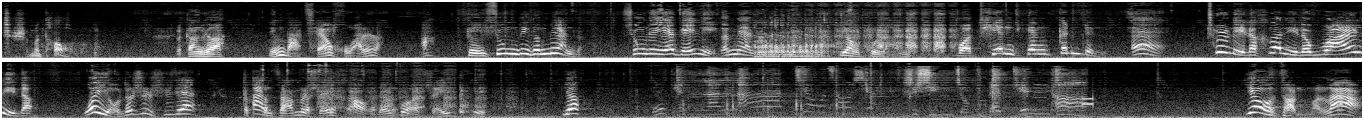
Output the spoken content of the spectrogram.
这什么套路？刚哥，您把钱还了啊，给兄弟个面子，兄弟也给你个面子，要不然我天天跟着你，哎，吃你的，喝你的，玩你的，我有的是时间，看咱们谁耗得过谁。嗯 哟，是心中的天堂。又怎么了？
